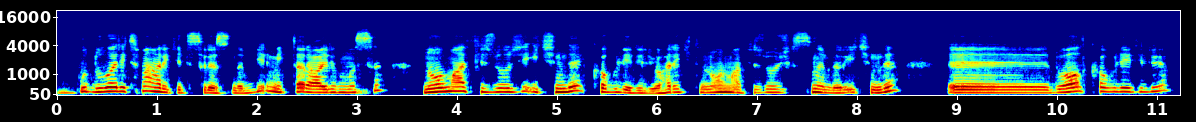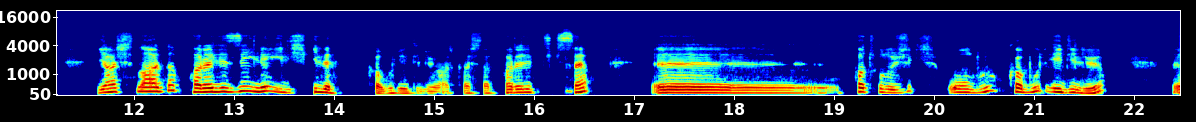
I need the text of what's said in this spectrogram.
bu duvar itme hareketi sırasında bir miktar ayrılması normal fizyoloji içinde kabul ediliyor. Hareketin normal fizyolojik sınırları içinde e, doğal kabul ediliyor. Yaşlılarda paralizi ile ilişkili kabul ediliyor arkadaşlar. Paralitik ise e, patolojik olduğu kabul ediliyor. E,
